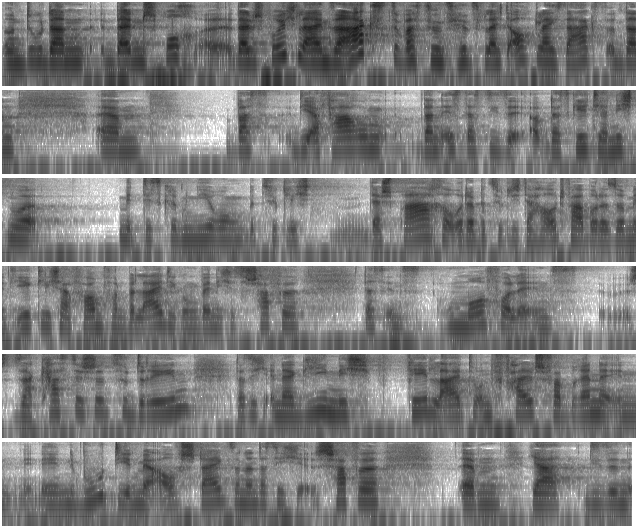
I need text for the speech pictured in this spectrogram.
und du dann deinen Spruch, äh, dein Sprüchlein sagst, was du uns jetzt vielleicht auch gleich sagst und dann, ähm, was die Erfahrung dann ist, dass diese, das gilt ja nicht nur mit Diskriminierung bezüglich der Sprache oder bezüglich der Hautfarbe oder so, mit jeglicher Form von Beleidigung. Wenn ich es schaffe, das ins Humorvolle, ins Sarkastische zu drehen, dass ich Energie nicht fehlleite und falsch verbrenne in, in, in Wut, die in mir aufsteigt, sondern dass ich schaffe, ähm, ja, diesen,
